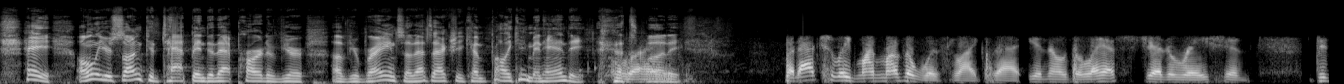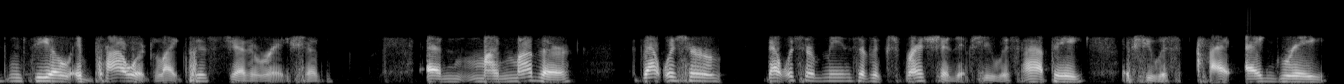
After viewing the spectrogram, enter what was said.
hey, only your son could tap into that part of your of your brain, so that's actually come, probably came in handy. that's right. funny. But actually, my mother was like that. You know, the last generation didn't feel empowered like this generation, and my mother, that was her. That was her means of expression. If she was happy, if she was angry,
